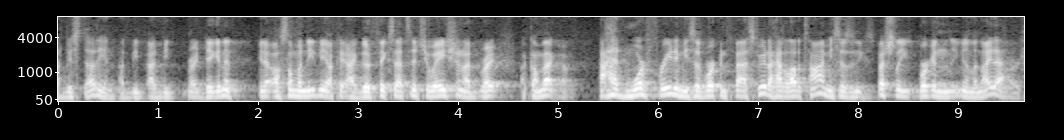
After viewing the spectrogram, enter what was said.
I'd be studying. I'd be, I'd be right, digging in. You know, oh, someone need me. Okay, I go fix that situation. I'd right, I come back. I had more freedom. He said, working fast food. I had a lot of time. He says, especially working you know the night hours.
